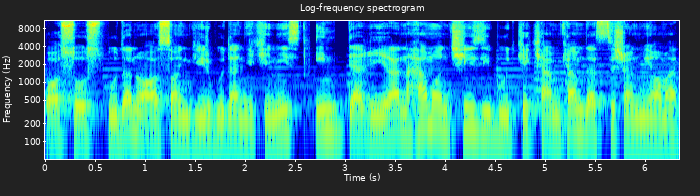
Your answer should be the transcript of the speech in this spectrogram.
با سست بودن و آسانگیر بودن یکی نیست. این دقیقا همان چیزی بود که کم کم دستشان می آمد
